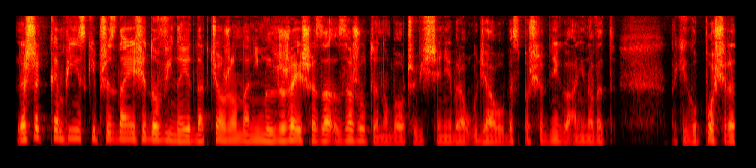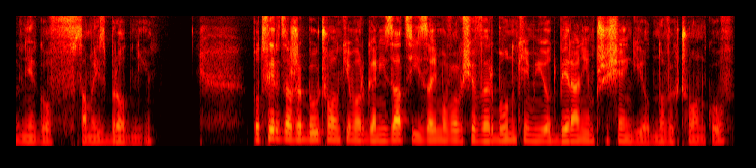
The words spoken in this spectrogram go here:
Leszek Kępiński przyznaje się do winy, jednak ciążą na nim lżejsze za zarzuty, no bo oczywiście nie brał udziału bezpośredniego ani nawet takiego pośredniego w samej zbrodni. Potwierdza, że był członkiem organizacji i zajmował się werbunkiem i odbieraniem przysięgi od nowych członków.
